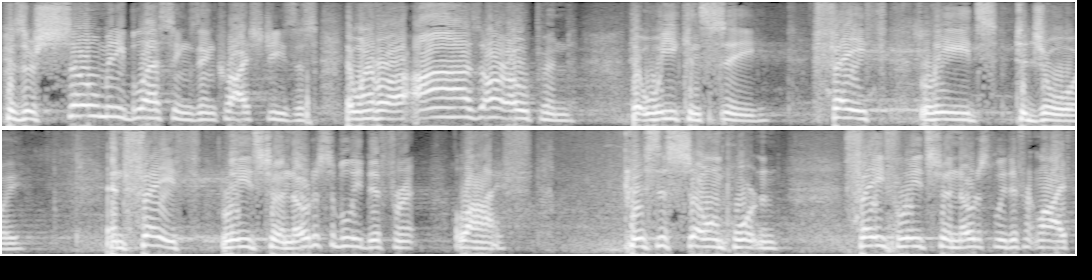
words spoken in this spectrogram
Because there's so many blessings in Christ Jesus that whenever our eyes are opened, that we can see. Faith leads to joy. And faith leads to a noticeably different life. This is so important. Faith leads to a noticeably different life.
